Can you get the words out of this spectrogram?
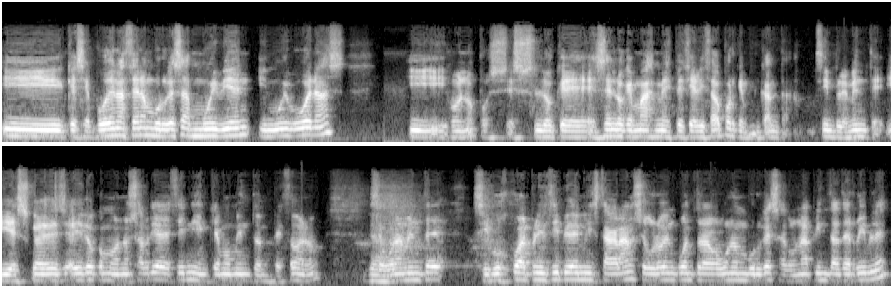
y que se pueden hacer hamburguesas muy bien y muy buenas y bueno, pues es, lo que, es en lo que más me he especializado porque me encanta, simplemente. Y es que he ido como no sabría decir ni en qué momento empezó, ¿no? Seguramente si busco al principio de mi Instagram, seguro que encuentro alguna hamburguesa con una pinta terrible,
